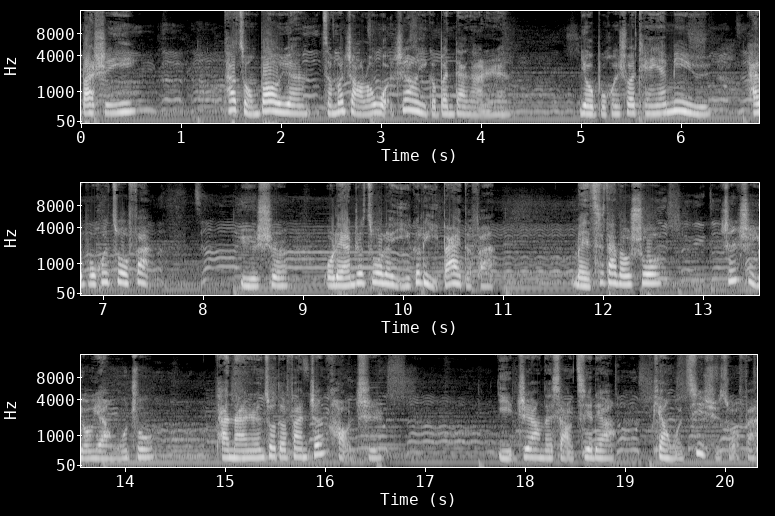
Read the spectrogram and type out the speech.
八十一，他总抱怨怎么找了我这样一个笨蛋男人，又不会说甜言蜜语，还不会做饭。于是我连着做了一个礼拜的饭，每次他都说，真是有眼无珠，他男人做的饭真好吃。以这样的小伎俩骗我继续做饭。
